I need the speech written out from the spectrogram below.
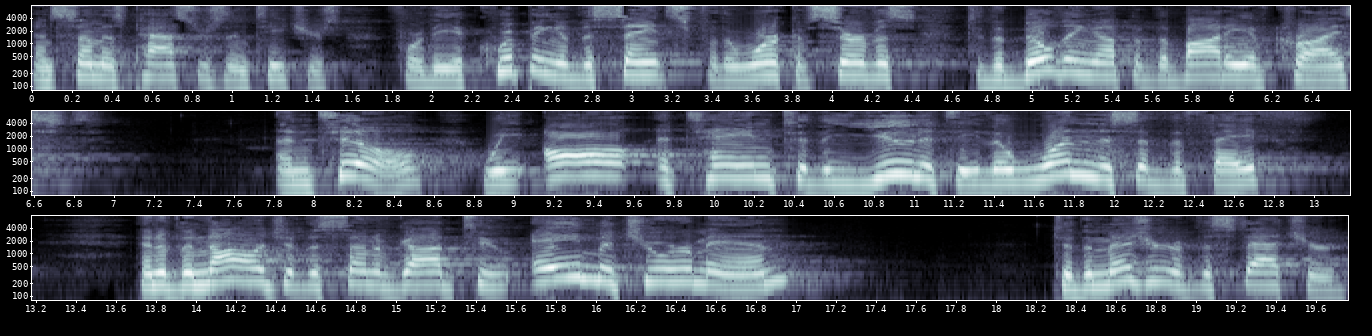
and some as pastors and teachers for the equipping of the saints for the work of service to the building up of the body of Christ until we all attain to the unity, the oneness of the faith and of the knowledge of the Son of God to a mature man to the measure of the stature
